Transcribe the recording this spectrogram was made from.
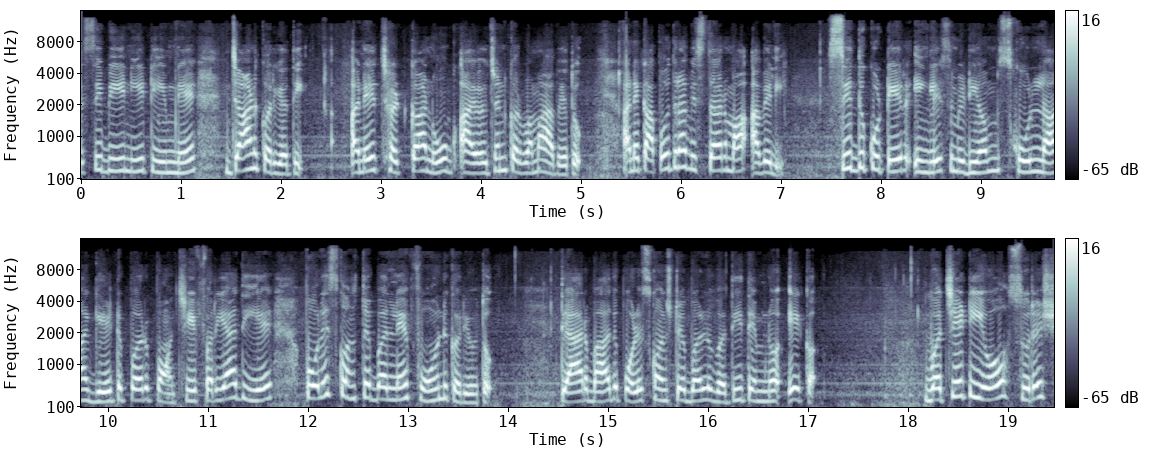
એસીબીની ટીમને જાણ કરી હતી અને છટકાનું આયોજન કરવામાં આવ્યું હતું. અને કાપોદ્રા વિસ્તારમાં આવેલી સિદ્ધ કુટીર ઇંગ્લિશ મીડિયમ સ્કૂલના ગેટ પર પહોંચી ફરિયાદીએ પોલીસ કોન્સ્ટેબલને ફોન કર્યો હતો. ત્યારબાદ પોલીસ કોન્સ્ટેબલ વધી તેમનો એક. વચેટીઓ સુરેશ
